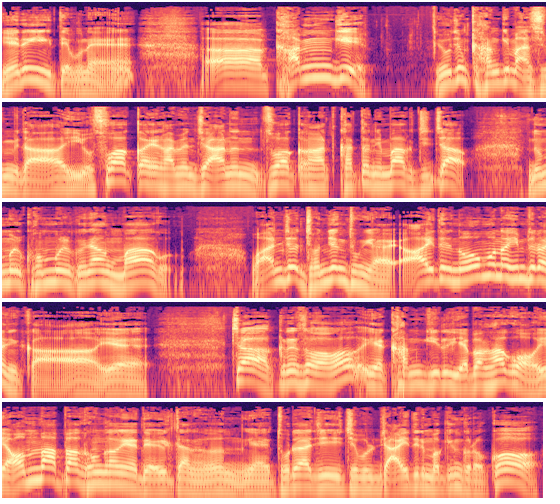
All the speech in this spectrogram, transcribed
예능이기 때문에. 아, 감기. 요즘 감기 많습니다. 이 소아과에 가면 제 아는 소아과 가- 갔더니 막 진짜 눈물 콧물 그냥 막 완전 전쟁통이야. 아이들이 너무나 힘들하니까. 예. 자, 그래서 예, 감기를 예방하고 예, 엄마 아빠 건강해야 돼요. 일단은 예, 도라지 이제 아이들이 먹긴 그렇고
